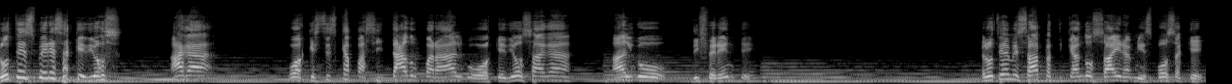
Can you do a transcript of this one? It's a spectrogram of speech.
No te esperes a que Dios haga o a que estés capacitado para algo o a que Dios haga algo diferente. El otro día me estaba platicando Zaira, mi esposa, que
